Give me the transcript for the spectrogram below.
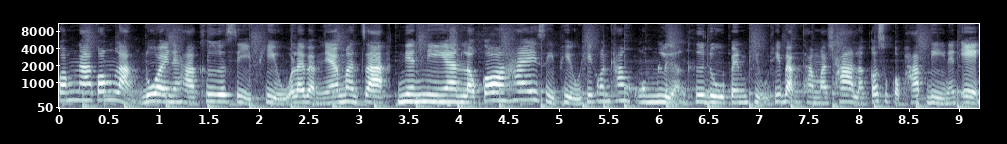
กล้องหน้ากล้องหลังด้วยนะคะ คือสีผิวอะไรแบบนี้มันจะเนียนๆแล้วก็ให้สีผิวที่ค่อนข้างอมเหลือง คือดูเป็นผิวที่แบบธรรมชาติ แล้วก็สุขภาพดีนั่นเอง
